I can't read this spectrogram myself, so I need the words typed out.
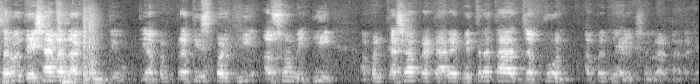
सर्व देशाला दाखवून देऊ. की आपण प्रतिस्पर्धी असूनही आपण कशा प्रकारे मित्रता जपून आपण हे इलेक्शन लढणार आहे.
